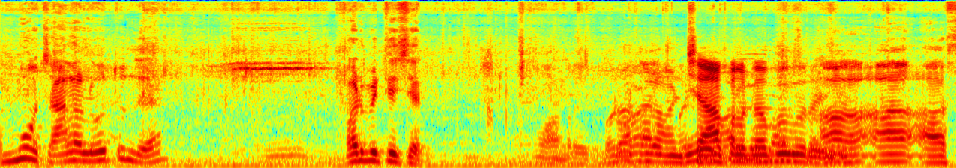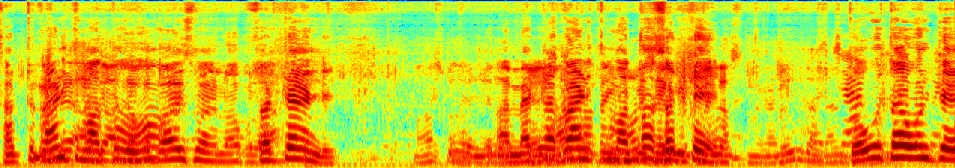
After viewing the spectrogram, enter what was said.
అమ్మో చాలా లోతుందిరా. వాడు పెట్టేశారు. చేపల గబ్బు గురుజీ ఆ సట్టు కానించి మొత్తం సట్టేనండి. ఆ మెట్ల కానించి మొత్తం సట్టే. తవ్వుతా ఉంటే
